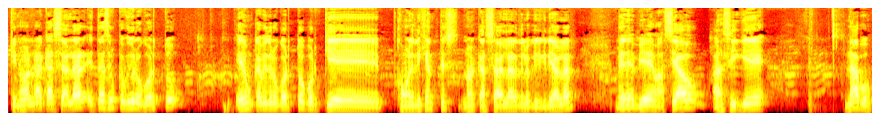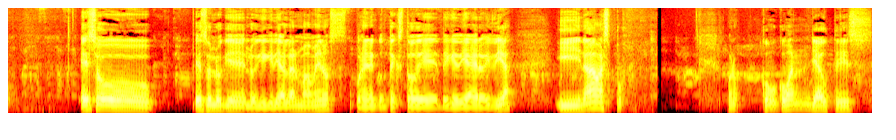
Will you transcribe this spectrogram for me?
que no, no alcancé a hablar. Este va a ser un capítulo corto. Es un capítulo corto porque, como les dije antes, no alcancé a hablar de lo que quería hablar. Me desvié demasiado, así que Napo, eso, eso es lo que, lo que quería hablar más o menos, poner en contexto de, de qué día era hoy día. Y nada más, pues. Bueno, ¿cómo, cómo han ya ustedes,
